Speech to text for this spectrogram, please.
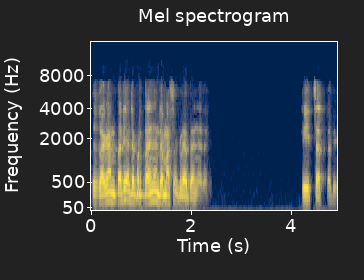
Silakan. Tadi ada pertanyaan udah masuk kelihatannya tadi. Di chat tadi.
